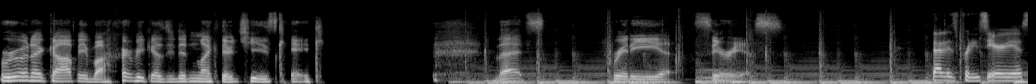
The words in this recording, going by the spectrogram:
ruin a coffee bar because he didn't like their cheesecake. That's pretty serious. That is pretty serious.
